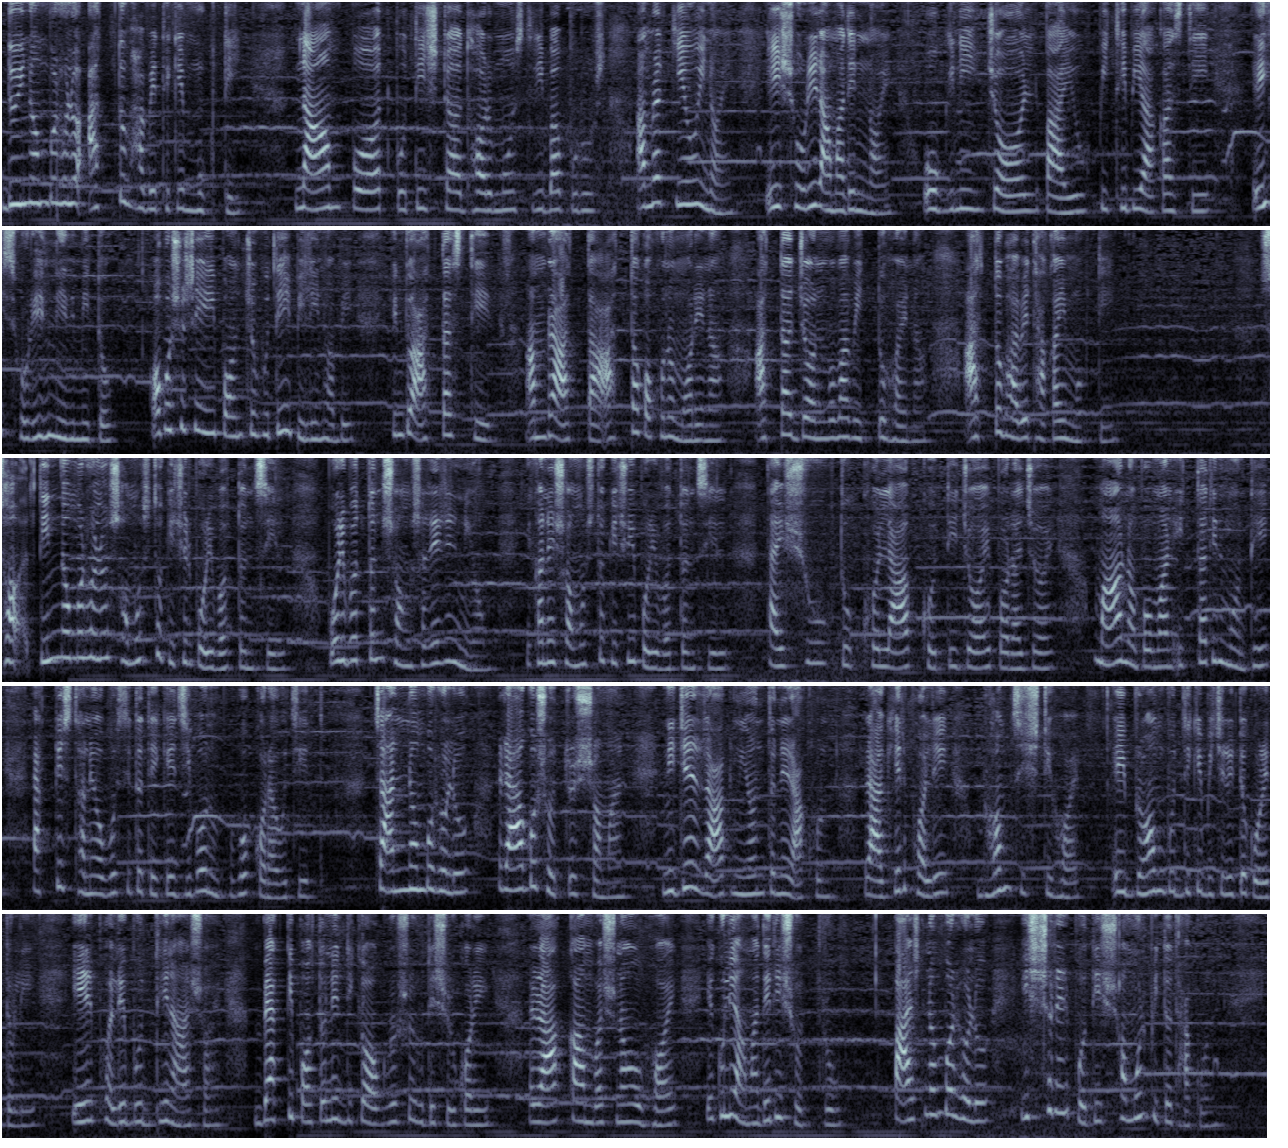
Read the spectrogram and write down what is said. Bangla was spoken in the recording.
দুই নম্বর হলো আত্মভাবে থেকে মুক্তি। নাম পদ প্রতিষ্ঠা, ধর্ম, স্ত্রী বা পুরুষ, আমরা কেউই নয়, এই শরীর আমাদের নয়। অগ্নি, জল, বায়ু, পৃথিবী, আকাশ দিয়ে এই শরীর নির্মিত। অবশেষে এই পঞ্চভূতেই বিলীন হবে। কিন্তু আত্মা স্থির। আমরা আত্মা আত্মা কখনো মরে না। আত্মার জন্ম বা মৃত্যু হয় না। আত্মভাবে থাকাই মুক্তি। তিন নম্বর হলো সমস্ত কিছুর পরিবর্তনশীল। পরিবর্তন সংসারেরই নিয়ম। এখানে সমস্ত কিছুই পরিবর্তনশীল। তাই সুখ, দুঃখ, লাভ, ক্ষতি, জয়, পরাজয়, মান, অপমান ইত্যাদির মধ্যে একটি স্থানে অবস্থিত থেকে জীবন উপভোগ করা উচিত। চার নম্বর হলো রাগ ও শত্রুর সমান। নিজের রাগ নিয়ন্ত্রণে রাখুন। রাগের ফলে ভ্রম সৃষ্টি হয়। এই ভ্রম বুদ্ধিকে বিচলিত করে তোলে। এর ফলে বুদ্ধি নাশ হয়। ব্যক্তি পতনের দিকে অগ্রসর হতে শুরু করে। রাগ কাম বাসনা ও ভয়, এগুলি আমাদেরই শত্রু। পাঁচ নম্বর হলো, ঈশ্বরের প্রতি সমর্পিত থাকুন।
